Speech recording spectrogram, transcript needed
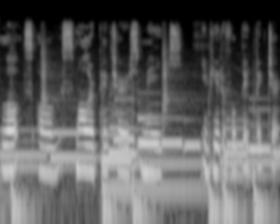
lots of smaller pictures make a beautiful big picture.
